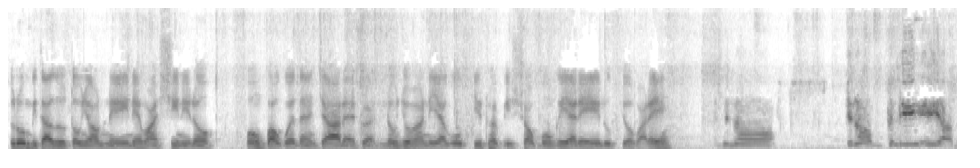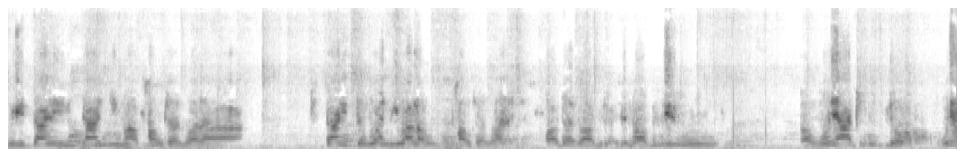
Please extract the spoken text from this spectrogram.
သူတို့မိသားစု၃ယောက်နေအိမ်ထဲမှာရှိနေတော့ဘုံပေါက်ကွဲတန်ကြားရတဲ့အတွက်လုံခြုံရနေရာကိုပြေးထွက်ပြီးရှော့ပုံးခဲ့ရတယ်လို့ပြောပါတယ်ကျွန်တော်ကျွန်တော်ကလေးအေးရပြီးတိုင်းတိုင်းကြီးမှာဖောက်ထွက်သွားတာ တိုင်းတစ်ဝက်နီးပါးလောက်ဖောက်ထွက်သွားတယ်ဖောက်ထွက်သွားပြီးတော့ကျွန်တော်ကလေးကိုဝင်ရထူပြီးတော့ဝင်ရ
